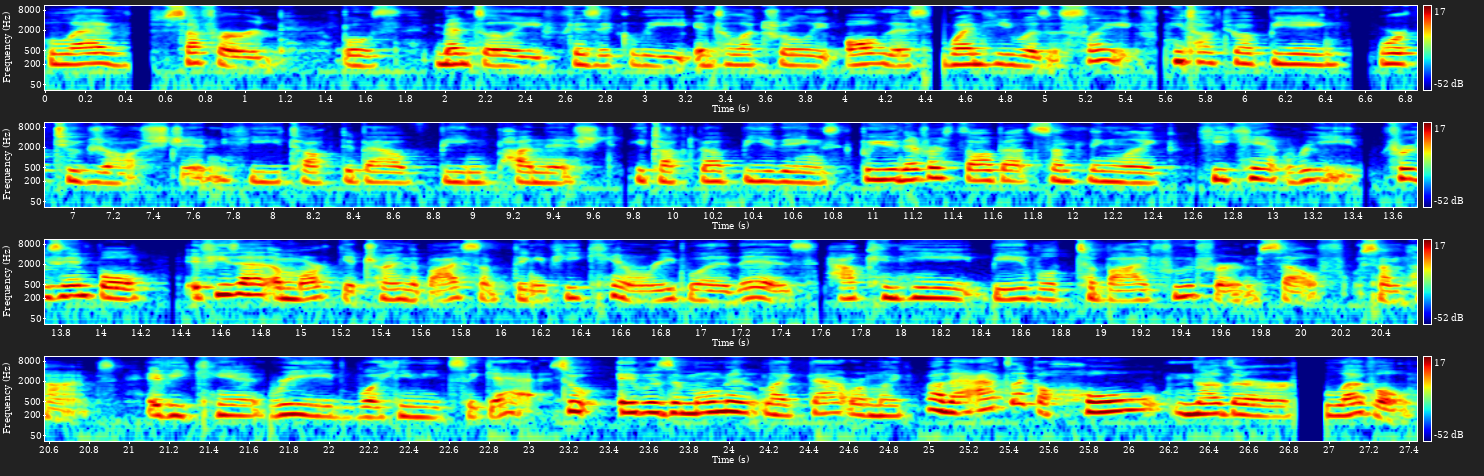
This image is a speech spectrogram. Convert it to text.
Lev suffered both mentally, physically, intellectually, all this when he was a slave. He talked about being worked to exhaustion. He talked about being punished. He talked about beatings. But you never thought about something like he can't read. For example, if he's at a market trying to buy something, if he can't read what it is, how can he be able to buy food for himself sometimes if he can't read what he needs to get? So it was a moment like that where I'm like, wow, that adds like a whole nother level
